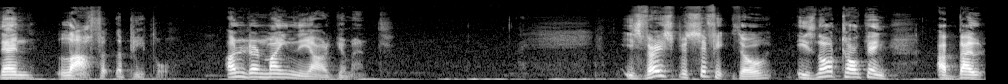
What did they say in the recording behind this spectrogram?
then laugh at the people, undermine the argument. He's very specific, though. He's not talking about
